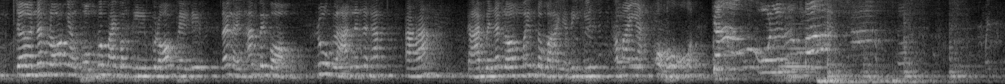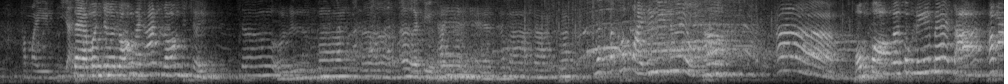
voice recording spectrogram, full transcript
ๆ เจอนักร้องอย่างผมเข้าไปบางทีร้องเพลงนี้หลายๆท่านไปบอกลูกหลานเลยนะครับ อ่าฮะการเป็นนักร้องไม่สบายอย่างที่คิด ทำไมอะโอ้โห เจ้าลืมบ้านไม่ทำไมพี่ใหญ่แต่มาเจอน้องไรอันร้องเฉยๆ เจ้าลืมบ้านนะเออจริงใช่ใช่แม่ชบารักรักแล้วแล้วเขาไปได้เรื่อยๆเหรอครับอ่าผมบอกเลยตรงนี้แม่จ๋าทำไม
